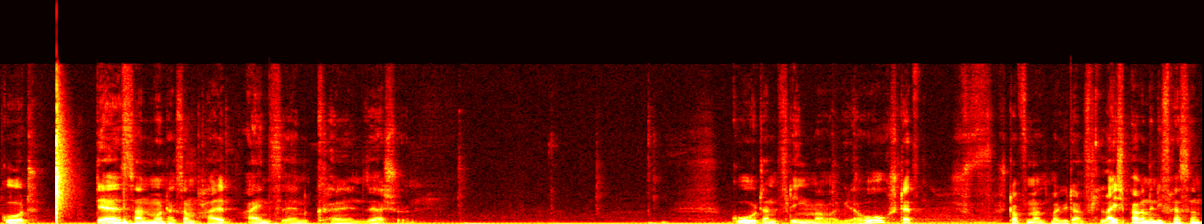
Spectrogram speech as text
Gut. Der ist dann montags um halb eins in Köln. Sehr schön. Gut, dann fliegen wir mal wieder hoch. Stopfen uns mal wieder einen Fleischbarren in die Fresse.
